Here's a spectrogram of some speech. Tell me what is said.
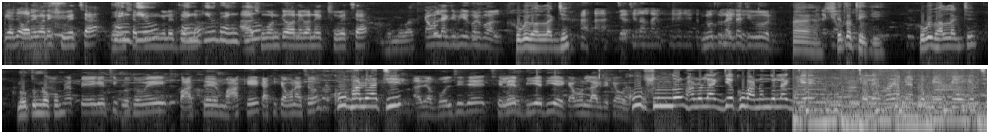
ঠিক আছে অনেক অনেক শুভেচ্ছা thank you thank you thank you আর সুমনকে অনেক অনেক শুভেচ্ছা। ধন্যবাদ। কেমন লাগছে বিয়ে করে বল? খুবই ভালো লাগছে। নতুন একটা জীবন। হ্যাঁ হ্যাঁ সে তো ঠিকই। খুবই ভালো লাগছে। নতুন রকম? আমরা পেয়ে গেছি প্রথমেই পাত্রের মাকে। কাকি কেমন আছো? খুব ভালো আছি। আচ্ছা বলছি যে ছেলের বিয়ে দিয়ে কেমন লাগছে কেমন? খুব সুন্দর ভালো লাগছে খুব আনন্দ লাগছে। ছেলের ঘরে আমি একটা মেয়ে পেয়ে গেছি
